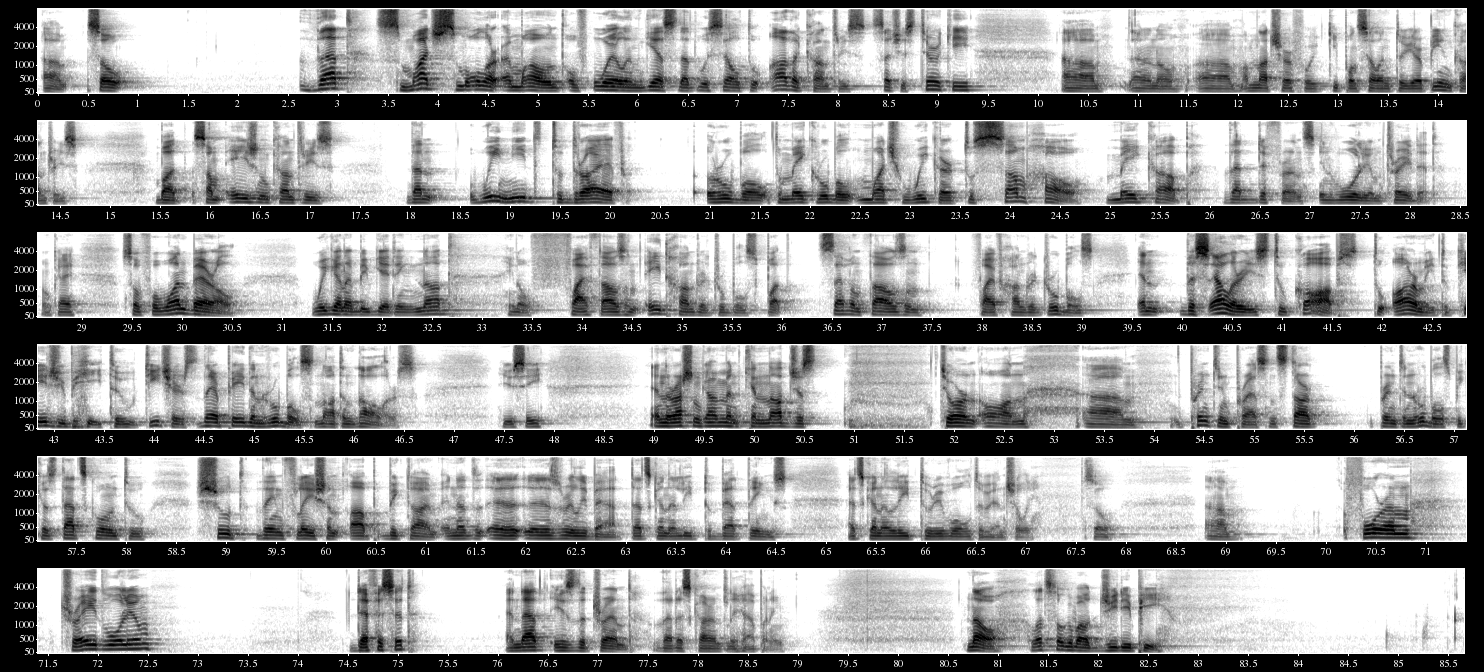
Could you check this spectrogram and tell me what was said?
Um, so that much smaller amount of oil and gas that we sell to other countries, such as Turkey, um, I don't know, um, I'm not sure if we keep on selling to European countries, but some Asian countries, then we need to drive ruble, to make ruble much weaker to somehow make up that difference in volume traded, okay? So for one barrel, we're gonna be getting not you know 5800 rubles but 7500 rubles and the salaries to cops to army to kgb to teachers they're paid in rubles not in dollars you see and the russian government cannot just turn on um, printing press and start printing rubles because that's going to shoot the inflation up big time, and that uh, is really bad. That's going to lead to bad things. That's going to lead to revolt eventually. So, um, foreign trade volume deficit, and that is the trend that is currently happening. Now, let's talk about GDP.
